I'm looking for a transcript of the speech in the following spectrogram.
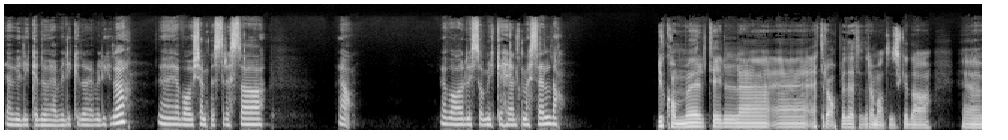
Jeg vil ikke dø, jeg vil ikke dø, jeg vil ikke dø. Eh, jeg var jo kjempestressa. Ja. Jeg var liksom ikke helt meg selv, da. Du kommer til, eh, etter å ha opplevd dette dramatiske da, eh,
